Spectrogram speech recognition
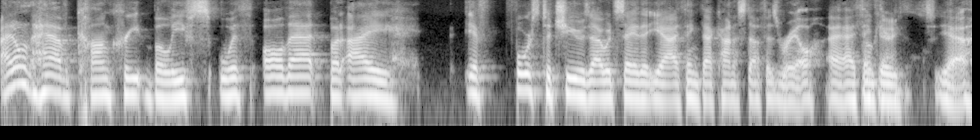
I don't have concrete beliefs with all that, but I, if forced to choose, I would say that yeah, I think that kind of stuff is real. I, I think okay. there's yeah.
